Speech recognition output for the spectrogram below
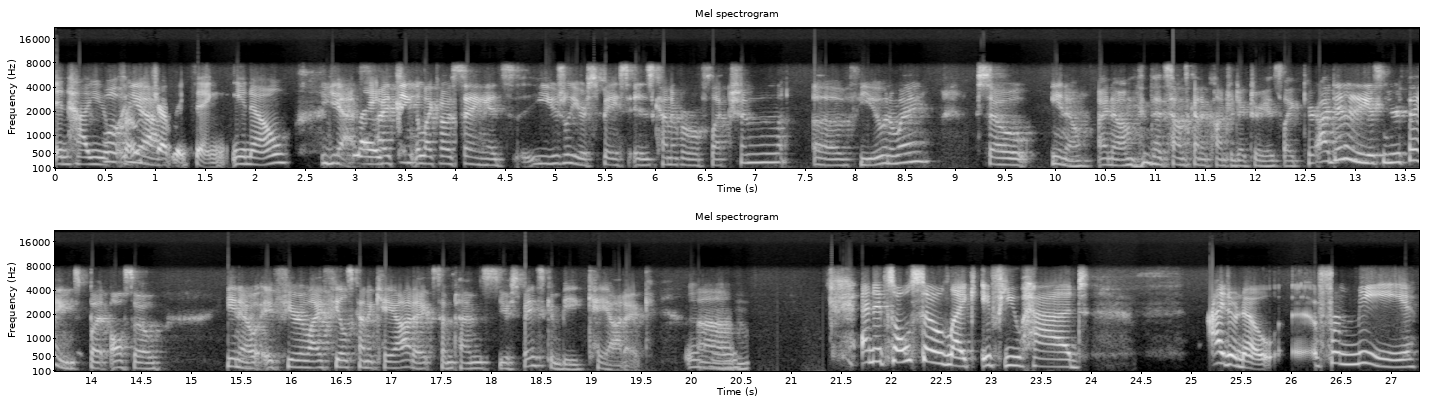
and how you well, approach yeah. everything, you know? Yes. Like, I think, like I was saying, it's usually your space is kind of a reflection of you in a way. So, you know, I know that sounds kind of contradictory. It's like your identity isn't your things, but also, you know, if your life feels kind of chaotic, sometimes your space can be chaotic. Mm-hmm. Um, and it's also like if you had, I don't know, for me,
